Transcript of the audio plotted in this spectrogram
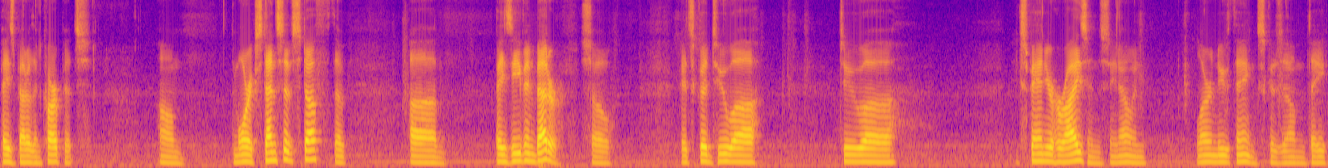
pays better than carpets. Um, the more extensive stuff, the um, pays even better. So it's good to uh, to uh, expand your horizons, you know, and learn new things because um, they.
